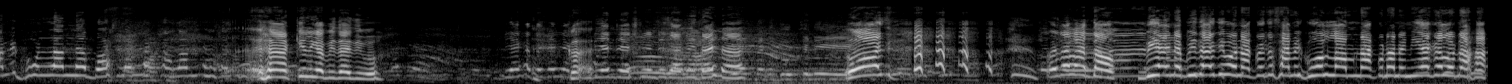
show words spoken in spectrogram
আমি ঘুরলাম না বসলাম না খেলাম না। হ্যাঁ কিলিকা বিদায় দিব রেস্টুরেন্টে যাবে তাই না ও ওটা বাদ দাও। বিয়ে না বিদায় দিব না। কইতেছে আমি ঘুরলাম না কোনখানে নিয়ে গেল না। হ্যাঁ?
